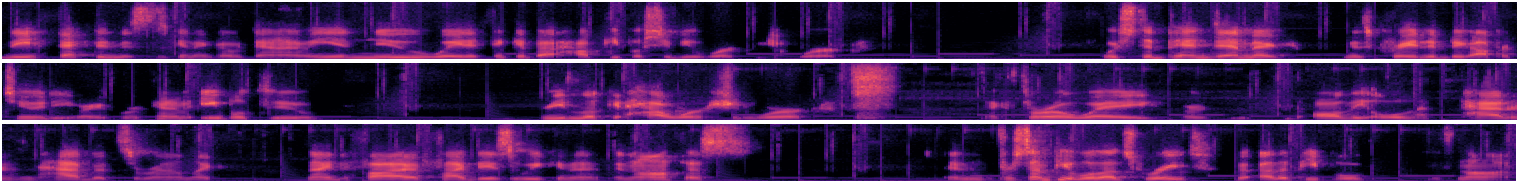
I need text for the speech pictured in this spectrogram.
the effectiveness is going to go down. I mean, a new way to think about how people should be working at work, which the pandemic has created a big opportunity. Right, we're kind of able to relook at how work should work, like throw away or all the old patterns and habits around like nine to five, five days a week in an office. And for some people, that's great, but other people, it's not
